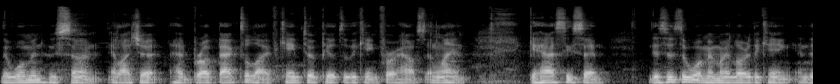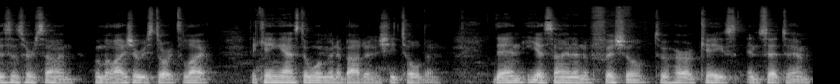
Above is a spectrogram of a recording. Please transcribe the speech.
the woman whose son Elisha had brought back to life came to appeal to the king for her house and land. Gehazi said, This is the woman, my lord the king, and this is her son, whom Elisha restored to life. The king asked the woman about it, and she told him. Then he assigned an official to her case and said to him,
